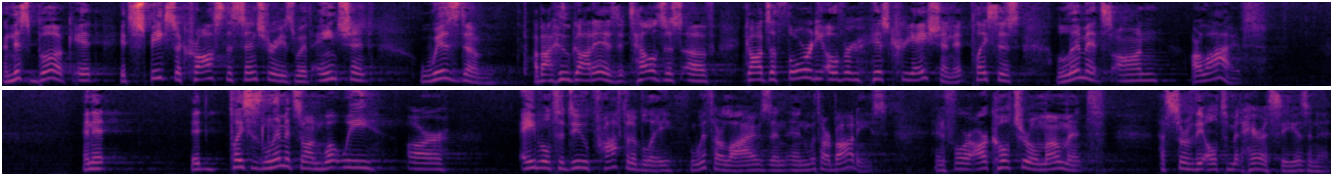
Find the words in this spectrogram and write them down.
And this book, it, it speaks across the centuries with ancient wisdom about who God is. It tells us of God's authority over his creation. It places limits on our lives. And it, it places limits on what we are able to do profitably with our lives and, and with our bodies. And for our cultural moment, that's sort of the ultimate heresy, isn't it?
